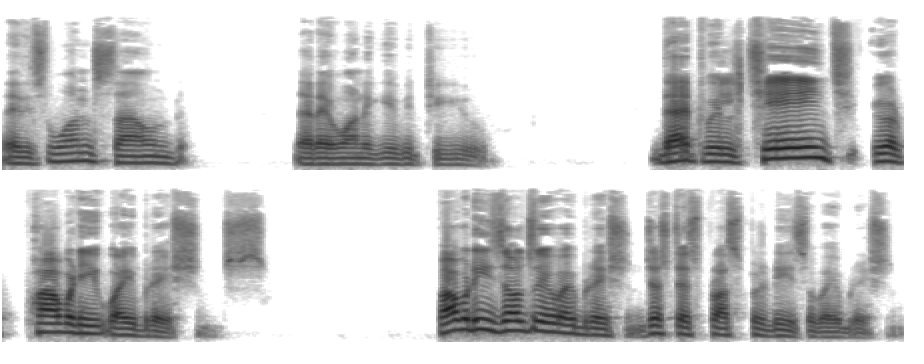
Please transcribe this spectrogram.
There is one sound that I want to give it to you that will change your poverty vibrations. Poverty is also a vibration, just as prosperity is a vibration.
